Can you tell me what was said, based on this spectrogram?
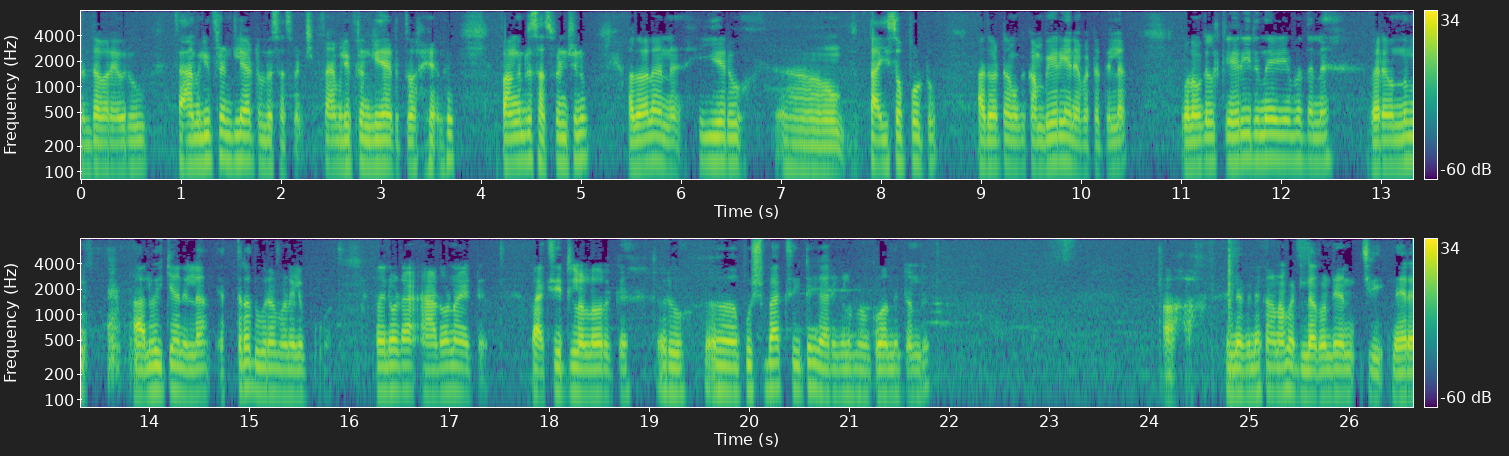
എന്താ പറയുക ഒരു ഫാമിലി ഫ്രണ്ട്ലി ആയിട്ടുള്ള സസ്പെൻഷൻ ഫാമിലി ഫ്രണ്ട്ലി ആയിട്ട് പറയാണ്. അപ്പം അങ്ങനെ ഒരു സസ്പെൻഷനും അതുപോലെ തന്നെ ഈ ഒരു തൈ സപ്പോർട്ടും അതുമായിട്ട് നമുക്ക് കമ്പയർ ചെയ്യാനേ പറ്റത്തില്ല. അപ്പോൾ നമുക്ക് കയറി ഇരുന്ന് കഴിയുമ്പോൾ തന്നെ വേറെ ഒന്നും ആലോചിക്കാനില്ല. എത്ര ദൂരം വേണേലും പോവാം. അതിന്റെ കൂടെ ആഡ് ഓൺ ആയിട്ട് ബാക്ക് സീറ്റിലുള്ളവർക്ക് ഒരു പുഷ് ബാക്ക് സീറ്റും കാര്യങ്ങളും നമുക്ക് വന്നിട്ടുണ്ട്. എന്നെ പിന്നെ കാണാൻ പറ്റില്ല. അതുകൊണ്ട് ഞാൻ ഇച്ചിരി നേരെ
